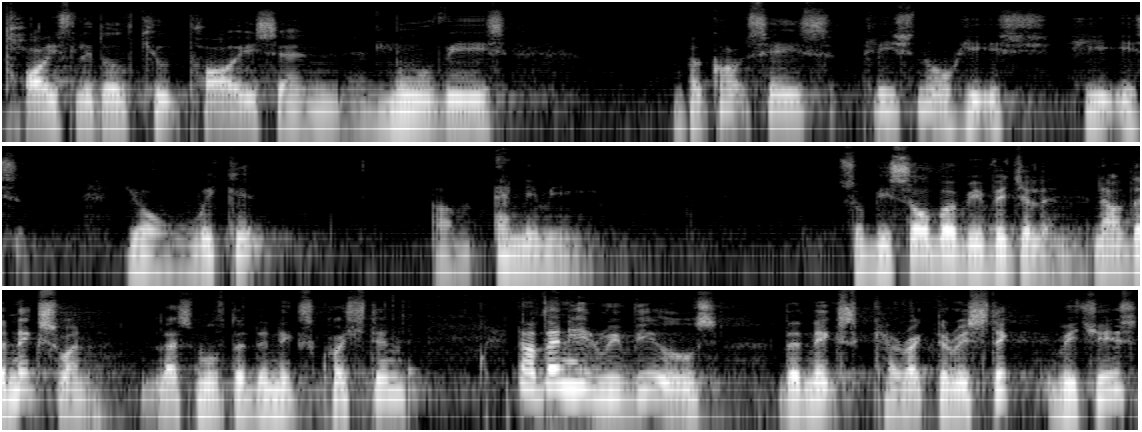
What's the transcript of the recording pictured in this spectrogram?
toys, little cute toys and, and movies. But God says, please know, He is, he is your wicked um, enemy. So be sober, be vigilant. Now, the next one, let's move to the next question. Now, then He reveals the next characteristic, which is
